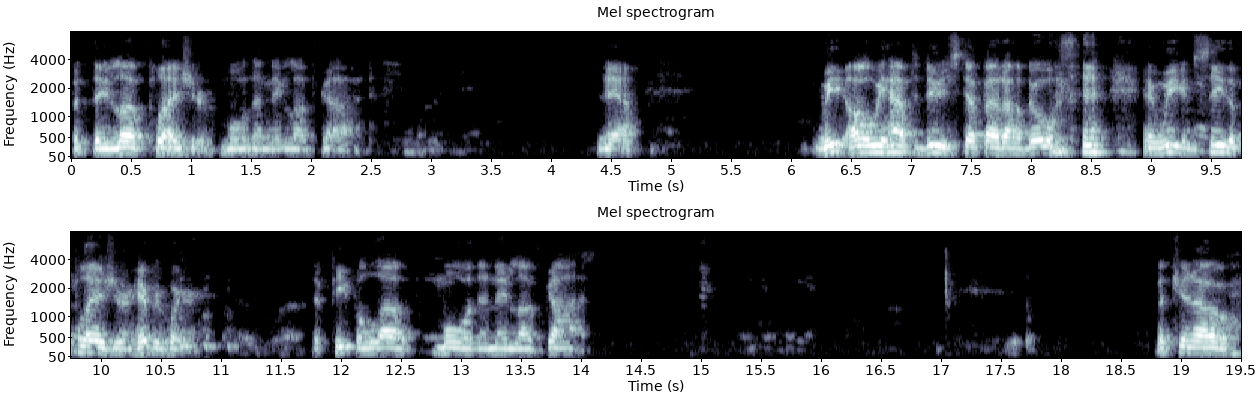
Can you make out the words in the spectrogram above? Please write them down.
But they love pleasure more than they love God. Yeah we all we have to do is step out our doors and we can see the pleasure everywhere that people love more than they love God. But you know,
